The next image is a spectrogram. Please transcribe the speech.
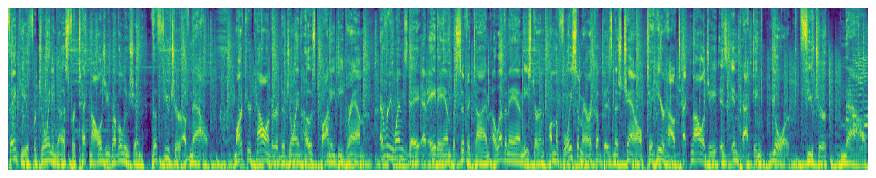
Thank you for joining us for Technology Revolution, the future of now. Mark your calendar to join host Bonnie D. Graham every Wednesday at 8 a.m. Pacific Time, 11 a.m. Eastern on the Voice America Business Channel to hear how technology is impacting your future now.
